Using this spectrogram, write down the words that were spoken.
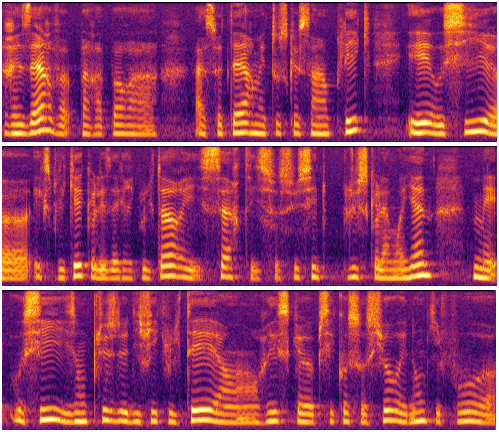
réserve par rapport à, ce terme et tout ce que ça implique. Et aussi euh, expliquer que les agriculteurs, ils, certes, ils se suicident plus que la moyenne, mais aussi ils ont plus de difficultés en risques psychosociaux et donc il faut. Euh,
